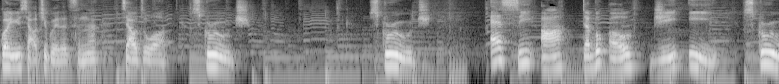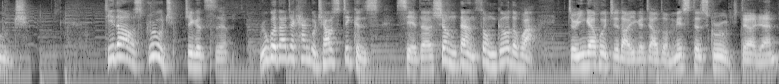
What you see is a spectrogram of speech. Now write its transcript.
关于小气鬼的词呢，叫做 Scrooge。Scrooge，S C R。W O G E，Scrooge。提到 Scrooge 这个词，如果大家看过 Charles Dickens 写的《圣诞颂歌》的话，就应该会知道一个叫做 Mr. Scrooge 的人。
